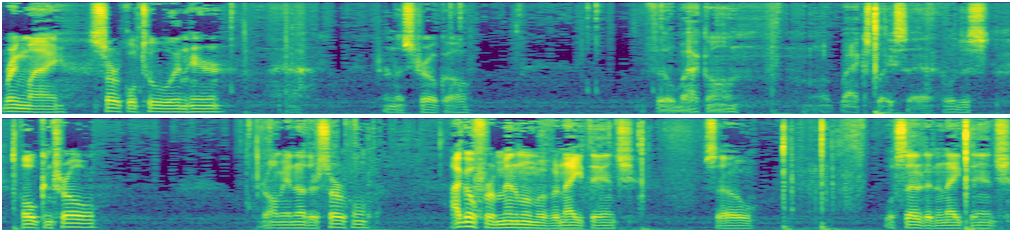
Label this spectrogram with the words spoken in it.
bring my circle tool in here. Turn the stroke off fill back on. Backspace that. We'll just hold control. Draw me another circle. I go for a minimum of an eighth inch. So we'll set it at an eighth inch.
